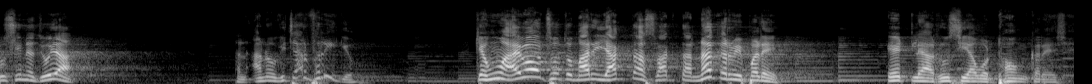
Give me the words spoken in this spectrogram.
ઋષિને જોયા. અને આનો વિચાર ફરી ગયો કે હું આવ્યો છું તો મારી યાગતા સ્વાગતા ન કરવી પડે એટલે આ ઋષિ આવો ઢોંગ કરે છે.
